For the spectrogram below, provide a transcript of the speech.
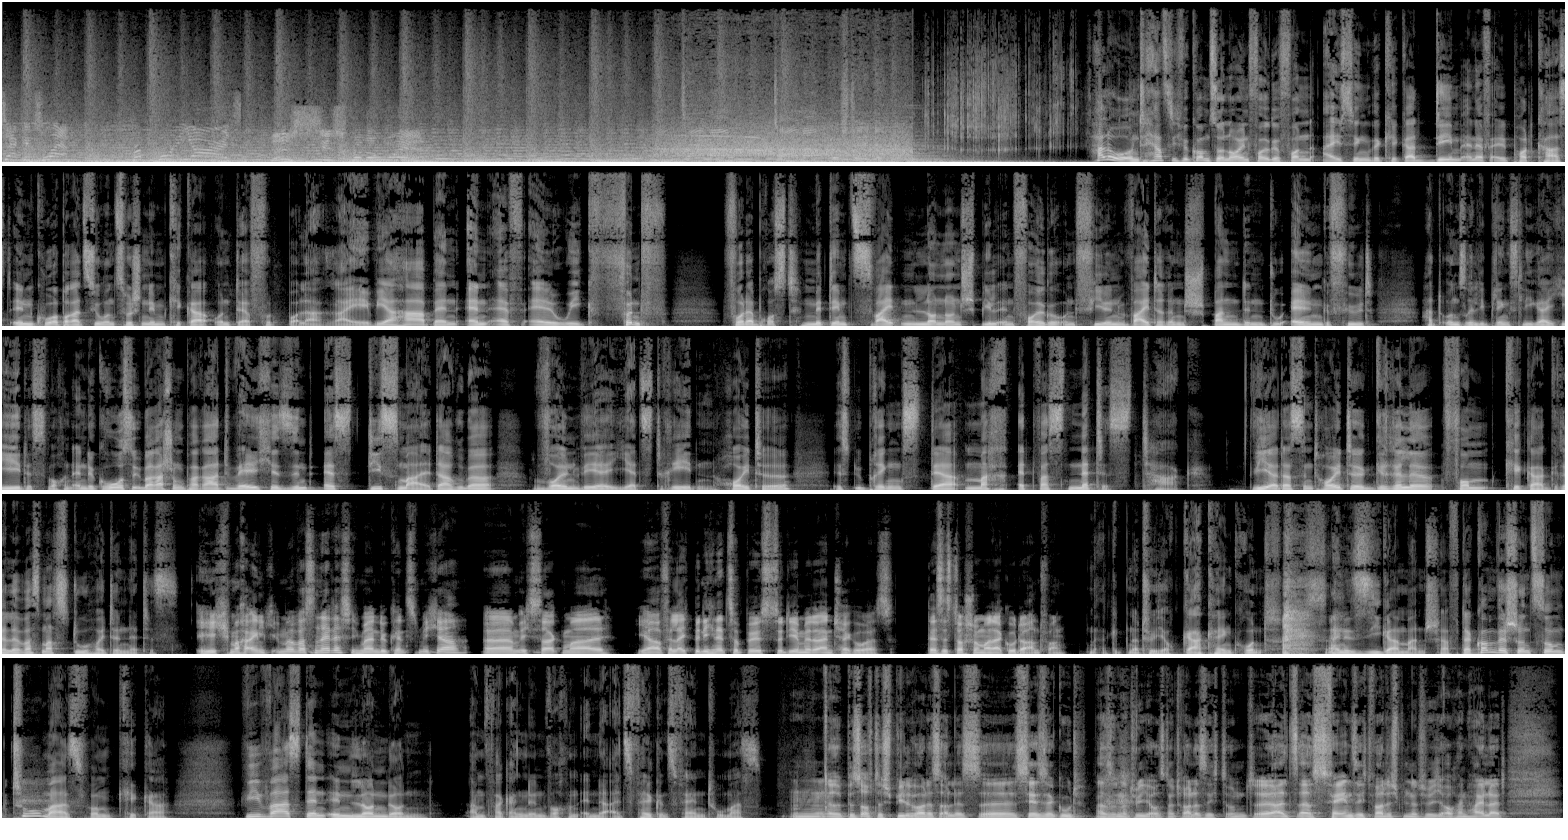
seconds left from 40 yards. This is for the win. Timeout. Timeout was taken. Hallo und herzlich willkommen zur neuen Folge von Icing the Kicker, dem NFL-Podcast in Kooperation zwischen dem Kicker und der Footballerei. Wir haben NFL Week 5 vor der Brust mit dem zweiten London-Spiel in Folge und vielen weiteren spannenden Duellen gefühlt hat unsere Lieblingsliga jedes Wochenende große Überraschungen parat. Welche sind es diesmal? Darüber wollen wir jetzt reden. Heute ist übrigens der Mach etwas Nettes Tag. Wir, das sind heute Grille vom Kicker Grille. Was machst du heute Nettes? Ich mache eigentlich immer was Nettes. Ich meine, du kennst mich ja. Ähm, ich sag mal, ja, vielleicht bin ich nicht so böse zu dir mit deinen Jaguars. Das ist doch schon mal ein guter Anfang. Gibt natürlich auch gar keinen Grund. Das ist eine Siegermannschaft. Da kommen wir schon zum Thomas vom Kicker. Wie war's denn in London? am vergangenen Wochenende als Falcons-Fan, Thomas? Mm, also bis auf das Spiel war das alles äh, sehr, sehr gut. Also natürlich aus neutraler Sicht und äh, als, als Fansicht war das Spiel natürlich auch ein Highlight.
